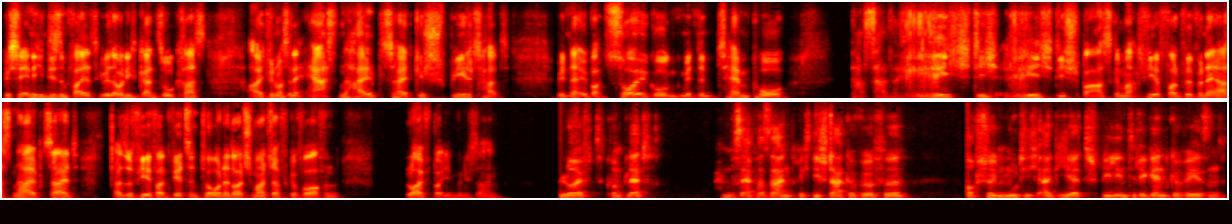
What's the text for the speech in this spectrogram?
Bisschen ähnlich in diesem Fall jetzt gewesen, aber nicht ganz so krass. Aber ich finde, was er in der ersten Halbzeit gespielt hat, mit einer Überzeugung, mit einem Tempo, das hat richtig, richtig Spaß gemacht. Vier von fünf in der ersten Halbzeit, also vier von 14 Toren der deutschen Mannschaft geworfen. Läuft bei ihm, würde ich sagen. Läuft komplett man muss einfach sagen, richtig starke Würfe, auch schön mutig agiert, spielintelligent gewesen,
